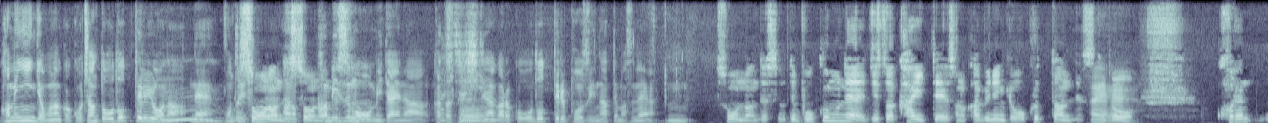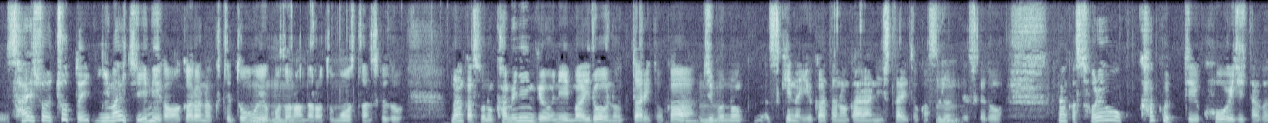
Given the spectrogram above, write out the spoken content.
紙人形もなんかこうちゃんと踊ってるようなうんね本当にそうなんですあのそうなんです紙相撲みたいな形にしながらこう踊ってるポーズになってますね。うん。そうなんですよ。で、僕もね、実は書いて、その紙人形を送ったんですけど、ええこれ、最初ちょっといまいち意味がわからなくて、どういうことなんだろうと思ってたんですけど、なんかその紙人形に、まあ、色を塗ったりとか、うん自分の好きな浴衣の柄にしたりとかするんですけど、なんかそれを書くっていう行為自体が、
